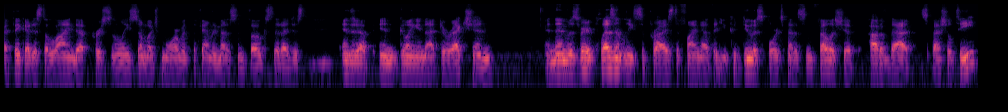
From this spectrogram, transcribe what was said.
I think I just aligned up personally so much more with the family medicine folks that I just ended up in going in that direction and then was very pleasantly surprised to find out that you could do a sports medicine fellowship out of that specialty.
